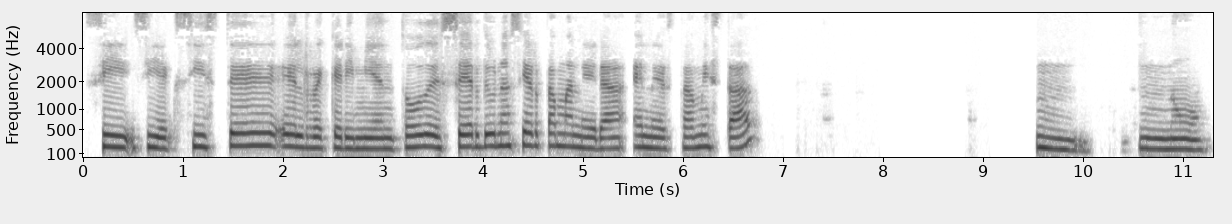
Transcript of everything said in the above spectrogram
si, si existe el requerimiento de ser de una cierta manera en esta amistad, mm, no,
